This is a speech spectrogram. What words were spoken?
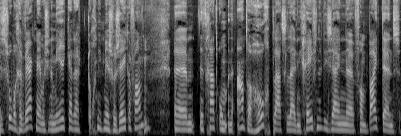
sommige werknemers in Amerika daar toch niet meer zo zeker van. Mm -hmm. het gaat om een aantal hooggeplaatste leidinggevenden die zijn van ByteDance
